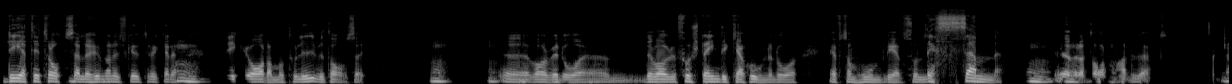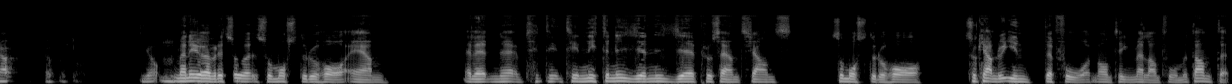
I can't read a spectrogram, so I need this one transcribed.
det till trots, eller hur man nu ska uttrycka det, mm, så gick ju Adam och tog livet av sig. mm, mm, Eh, var vi då, eh, det var väl första indikationen då eftersom hon blev så ledsen mm, över att Adam hade dött. Ja, jag förstår. Ja. Mm. Men i övrigt så, så måste du ha en, eller nej, till- till till 99,9 procents chans så måste du ha, så kan du inte få någonting mellan två mutanter.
